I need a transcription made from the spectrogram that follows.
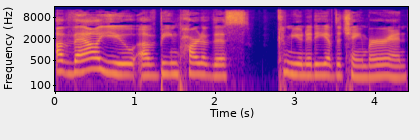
a value of being part of this community of the chamber and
